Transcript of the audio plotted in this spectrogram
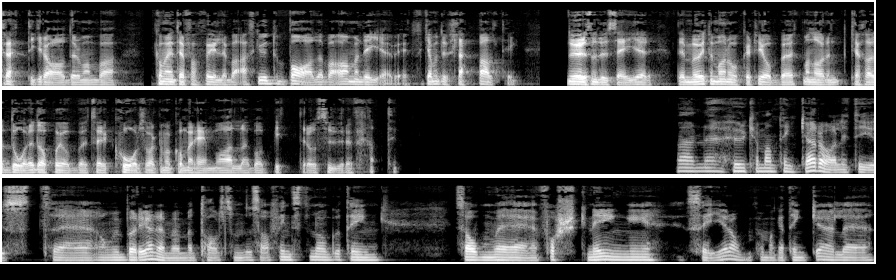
30 grader och man bara kommer hem träffa familjen och bara, ah, ska vi ut och bada? Bara, ja men det gör vi. Så kan man typ släppa allting. Nu är det som du säger, det är möjligt när man åker till jobbet, man har en kanske dålig dag på jobbet så är det kolsvart när man kommer hem och alla är bara bittra och sura för allting. Men eh, hur kan man tänka då lite just eh, om vi börjar där med mentalt som du sa, finns det någonting som eh, forskning säger om hur man kan tänka eller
